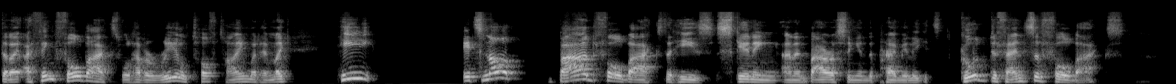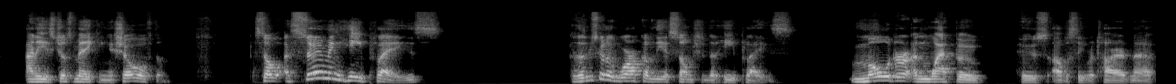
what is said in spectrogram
that I, I think fullbacks will have a real tough time with him. Like he, it's not bad fullbacks that he's skinning and embarrassing in the Premier League. It's good defensive fullbacks, and he's just making a show of them. So, assuming he plays, because I'm just going to work on the assumption that he plays, Moder and Mwepu, who's obviously retired now,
